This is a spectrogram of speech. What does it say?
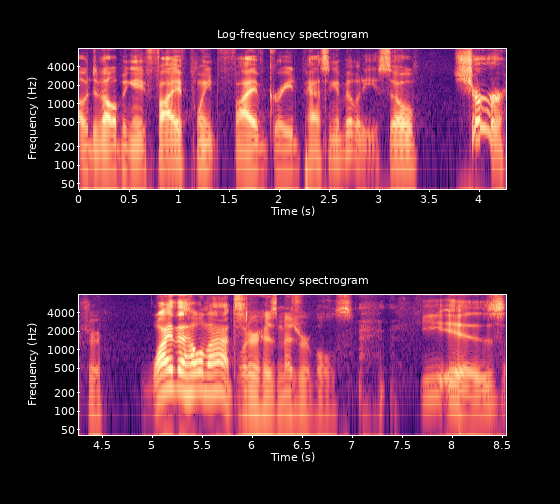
of developing a 5.5 grade passing ability. So, sure. Sure. Why the hell not? What are his measurables? he is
